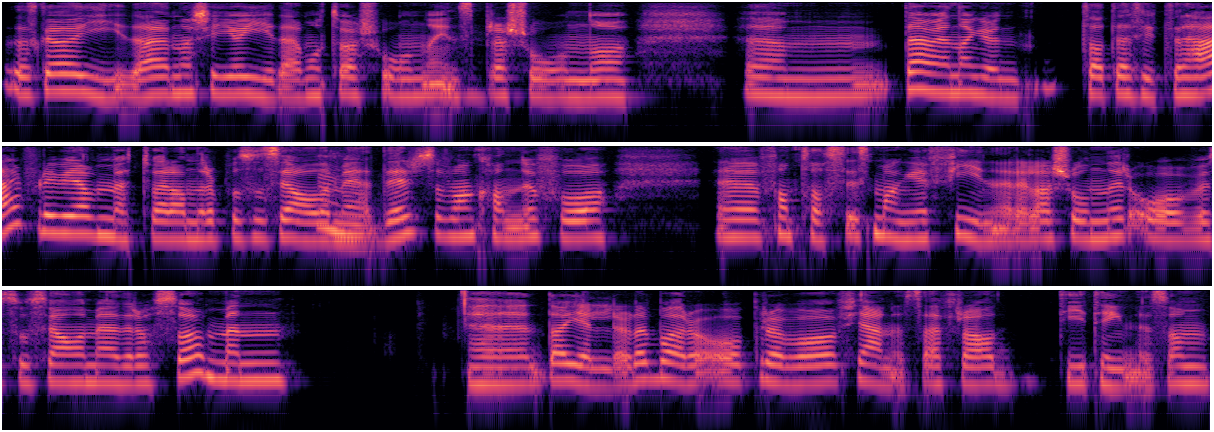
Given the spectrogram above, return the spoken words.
Det skal gi deg energi og gi deg motivasjon og inspirasjon og um, Det er jo en av grunnene til at jeg sitter her, fordi vi har møtt hverandre på sosiale medier. Så man kan jo få uh, fantastisk mange fine relasjoner over sosiale medier også, men uh, da gjelder det bare å prøve å fjerne seg fra de tingene som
